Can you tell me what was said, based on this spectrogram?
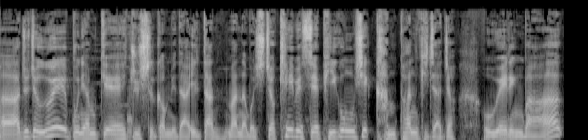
아, 아주 저 의외의 분이 함께 해주실 겁니다. 일단 만나보시죠. KBS의 비공식 간판 기자죠. 웨링박.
